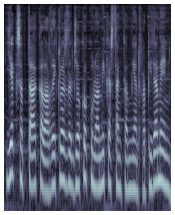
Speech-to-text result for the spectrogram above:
i acceptar que les regles del joc econòmic estan canviant ràpidament.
